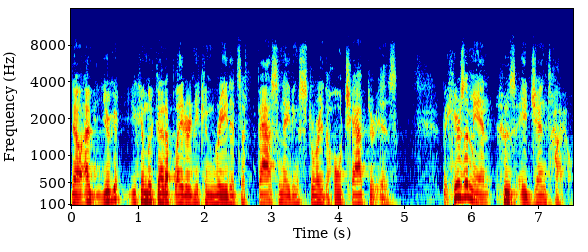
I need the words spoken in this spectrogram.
Now, you can look that up later and you can read. It's a fascinating story. The whole chapter is. But here's a man who's a Gentile.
